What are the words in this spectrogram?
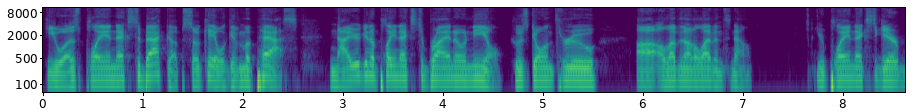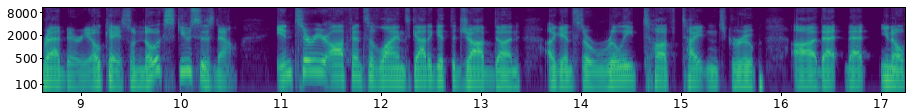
He was playing next to backups. Okay, we'll give him a pass. Now you're going to play next to Brian O'Neill, who's going through uh, 11 on 11s now. You're playing next to Garrett Bradbury. Okay, so no excuses now. Interior offensive lines got to get the job done against a really tough Titans group. Uh, that that you know,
